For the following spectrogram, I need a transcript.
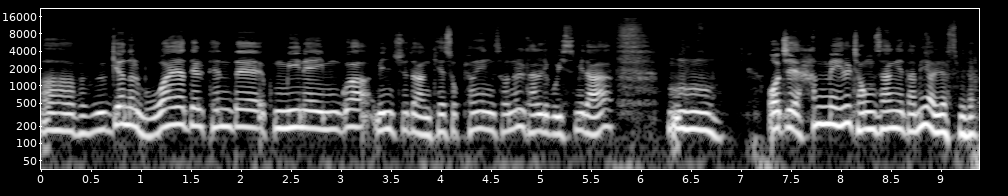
아, 의견을 모아야 될 텐데, 국민의힘과 민주당 계속 평행선을 달리고 있습니다. 음, 어제 한미일 정상회담이 열렸습니다.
